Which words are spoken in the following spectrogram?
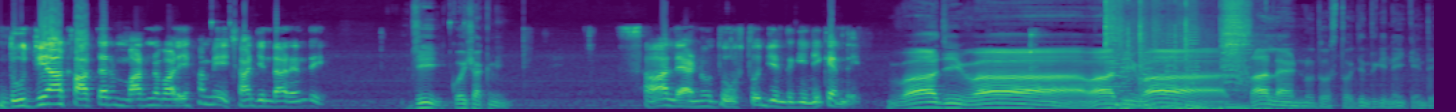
ਦੂਜਿਆਂ ਖਾਤਰ ਮਰਨ ਵਾਲੇ ਹਮੇਸ਼ਾ ਜਿੰਦਾ ਰਹਿੰਦੇ। ਜੀ ਕੋਈ ਸ਼ੱਕ ਨਹੀਂ। ਸਾਹ ਲੈਣ ਨੂੰ ਦੋਸਤੋ ਜ਼ਿੰਦਗੀ ਨਹੀਂ ਕਹਿੰਦੇ। ਵਾਹ ਜੀ ਵਾਹ ਵਾਹ ਜੀ ਵਾਹ। ਸਾਹ ਲੈਣ ਨੂੰ ਦੋਸਤੋ ਜ਼ਿੰਦਗੀ ਨਹੀਂ ਕਹਿੰਦੇ।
